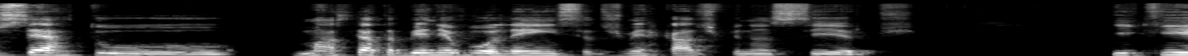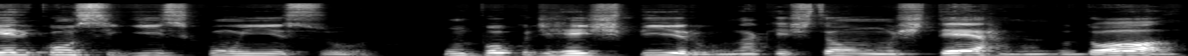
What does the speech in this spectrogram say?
certo, uma certa benevolência dos mercados financeiros e que ele conseguisse com isso um pouco de respiro na questão externa do dólar,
